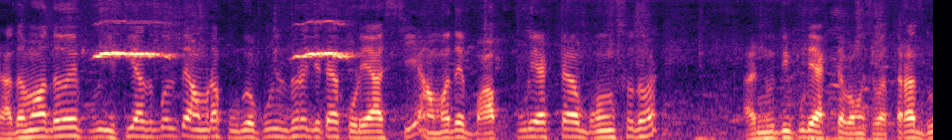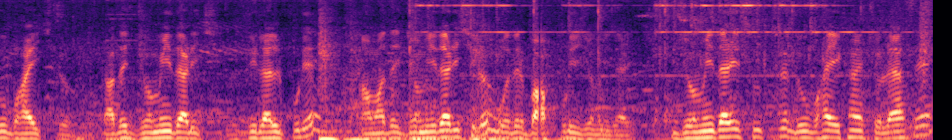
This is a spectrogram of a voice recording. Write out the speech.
রাধা মাধবের ইতিহাস বলতে আমরা পূর্বপুরুষ ধরে যেটা করে আসছি আমাদের বাপপুরে একটা বংশধর আর নদীপুরে একটা বংশধর। তারা দু ভাই ছিল তাদের জমিদারি ছিল। দিলালপুরে আমাদের জমিদারি ছিল ওদের বাপপুরি জমিদারি। জমিদারি সূত্রে দু ভাই এখানে চলে আসে।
